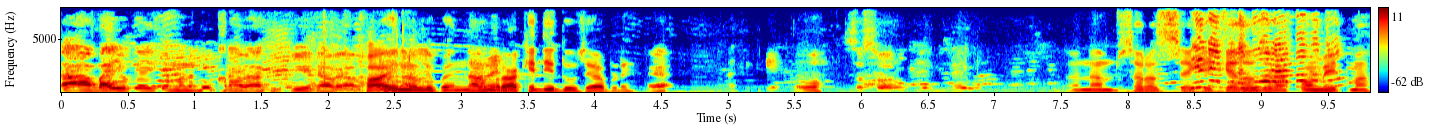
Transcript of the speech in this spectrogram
તા બાઈઓ કહે કે મને દુખ આવે આખી કીટ આવે ફાઇનલી ભાઈ નામ રાખી દીધું છે આપણે. હે? રૂપિયાની નામ સરસ છે કે કેજો જરા કોમેન્ટમાં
